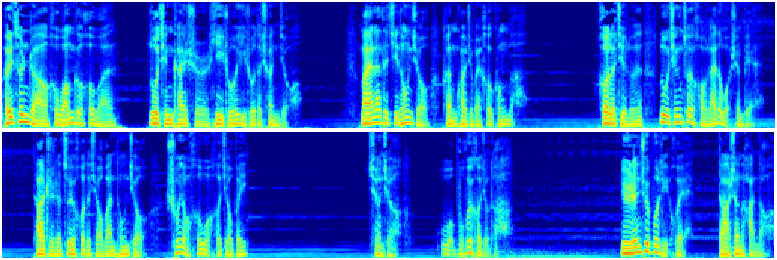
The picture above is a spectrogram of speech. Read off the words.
陪村长和王哥喝完，陆青开始一桌一桌的劝酒，买来的几桶酒很快就被喝空了。喝了几轮，陆青最后来到我身边，他指着最后的小半桶酒，说要和我喝交杯。青青，我不会喝酒的。女人却不理会，大声的喊道：“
